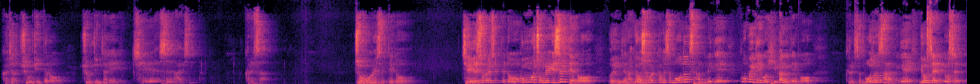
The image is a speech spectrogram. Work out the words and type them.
그저 주어진 대로 주어진 자리에 최선을 다했습니다. 그래서 종으로 있을 때도 제수로 있을 때도 국무총리로 있을 때도 언제나 요셉을 통해서 모든 사람들에게 꿈이 되고 희망이 되고 그래서 모든 사람에게 요셉 요셉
